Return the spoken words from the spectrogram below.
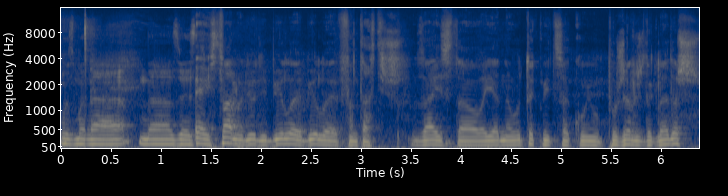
Kuzma na, na zvezdi. Ej, stvarno ljudi, bilo je, bilo je fantastično. Zaista ovo, jedna utakmica koju poželiš da gledaš,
